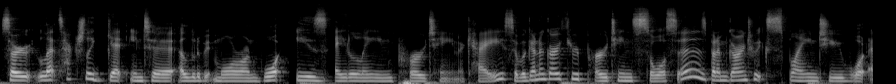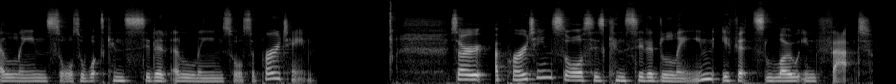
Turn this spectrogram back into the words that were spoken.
So let's actually get into a little bit more on what is a lean protein, okay? So we're going to go through protein sources, but I'm going to explain to you what a lean source or what's considered a lean source of protein. So, a protein source is considered lean if it's low in fat.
